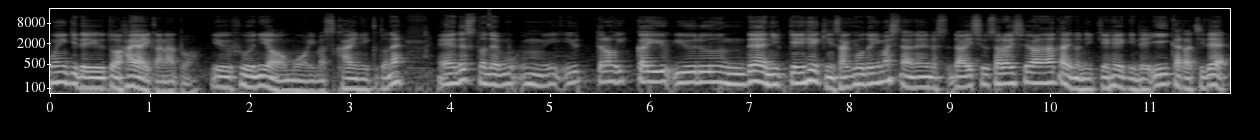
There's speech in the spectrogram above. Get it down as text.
雰囲気で言うと早いかなというふうには思います。買いに行くとね。えー、ですので、うん、言ったら一回緩んで日経平均、先ほど言いましたよね。来週、再来週あたりの日経平均でいい形で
